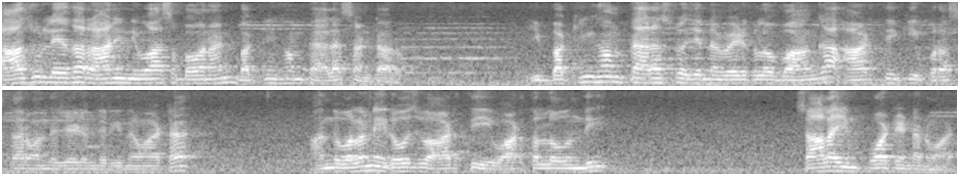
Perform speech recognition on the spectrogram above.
రాజు లేదా రాణి నివాస భవనాన్ని బకింగ్హామ్ ప్యాలెస్ అంటారు. ఈ బకింగ్హామ్ ప్యాలెస్లో జరిగిన వేడుకలో భాగంగా ఆర్తికి పురస్కారం అందజేయడం జరిగిందన్నమాట. అందువలన ఈరోజు ఆర్తి వార్తల్లో ఉంది. చాలా ఇంపార్టెంట్ అనమాట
